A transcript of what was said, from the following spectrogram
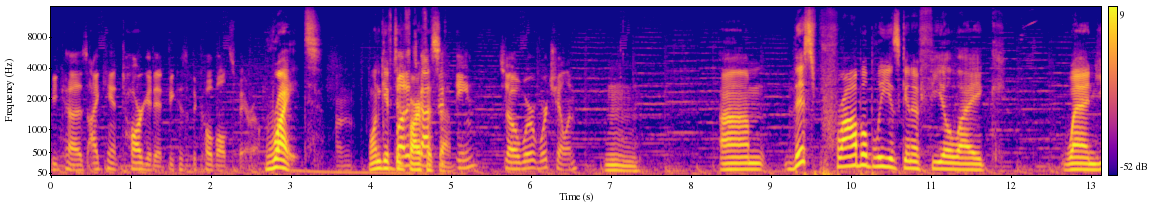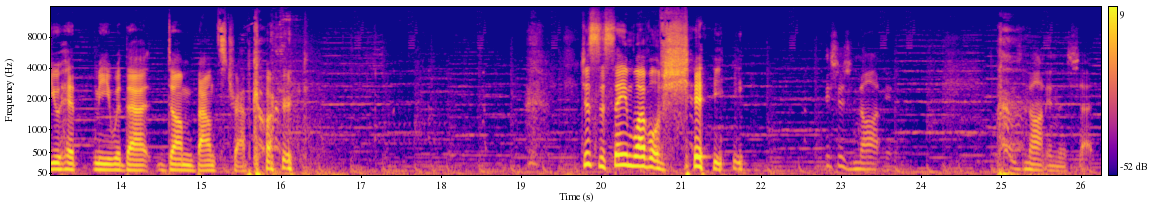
because I can't target it because of the Cobalt Sparrow. Right. Um, One gifted but it's got Farfisa. 15, so we're we're chilling. Mm. Um, this probably is gonna feel like when you hit me with that dumb bounce trap card. Just the same level of shitty. This is not it. is not in this set.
